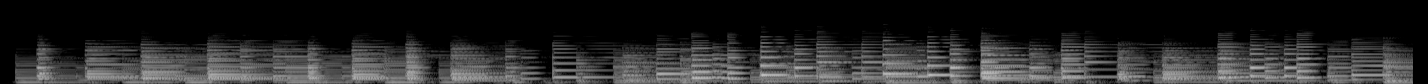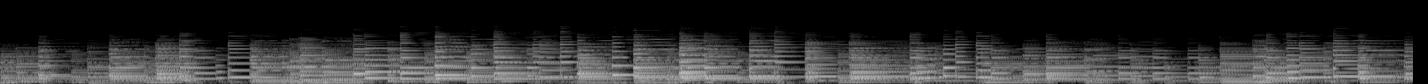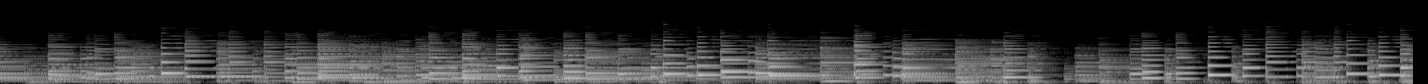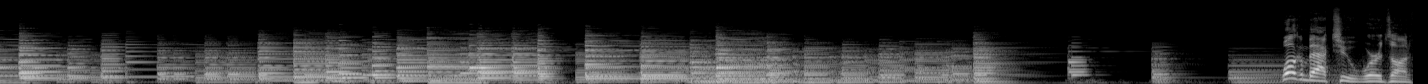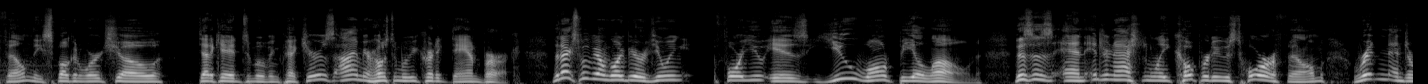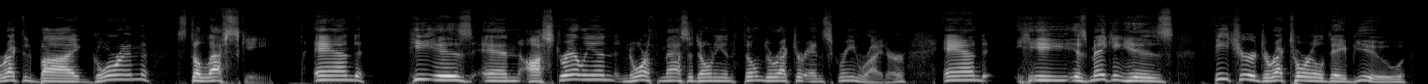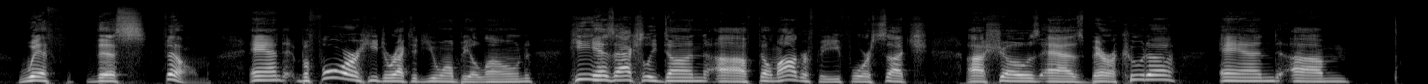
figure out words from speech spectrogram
Welcome back to Words on Film, the spoken word show dedicated to moving pictures. I'm your host and movie critic, Dan Burke. The next movie I'm going to be reviewing for you is You Won't Be Alone. This is an internationally co produced horror film written and directed by Goran Stolevski. And he is an Australian, North Macedonian film director and screenwriter. And he is making his feature directorial debut with this film. And before he directed You Won't Be Alone, he has actually done uh, filmography for such uh, shows as Barracuda and um,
